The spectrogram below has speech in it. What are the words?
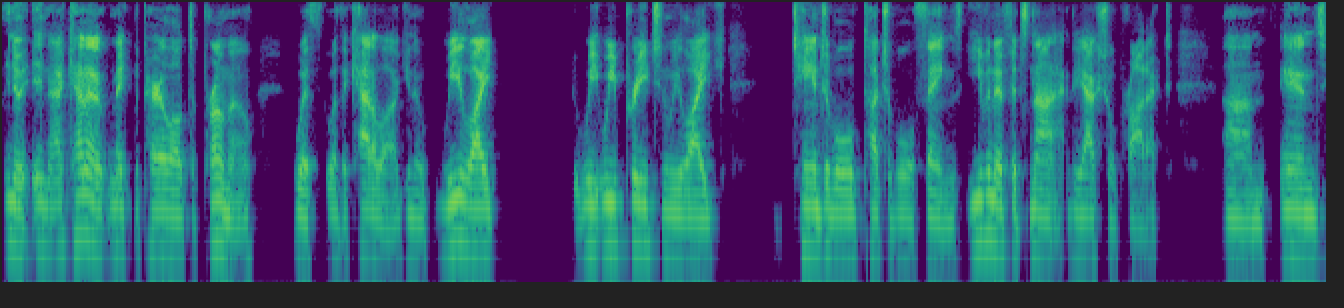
you know, and I kind of make the parallel to promo with with a catalog. You know, we like we we preach and we like tangible, touchable things, even if it's not the actual product. Um, and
